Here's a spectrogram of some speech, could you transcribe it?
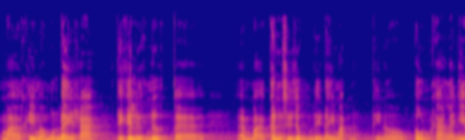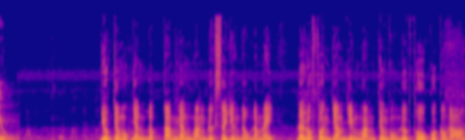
mà khi mà muốn đẩy ra thì cái lượng nước uh, mà cần sử dụng để đẩy mặn thì nó tốn khá là nhiều. Dù cho một nhánh đập tạm ngăn mặn được xây dựng đầu năm nay đã góp phần giảm nhiễm mặn cho nguồn nước thô của cầu đỏ,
